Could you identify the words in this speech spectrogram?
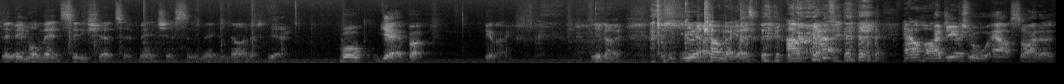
There'd Yeah. be more Man City shirts at Manchester than Man United. Yeah. Well, yeah, but you know, You know. Good Yeah. comeback, guys. Um, how, how high? a do you reckon- neutral outsider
